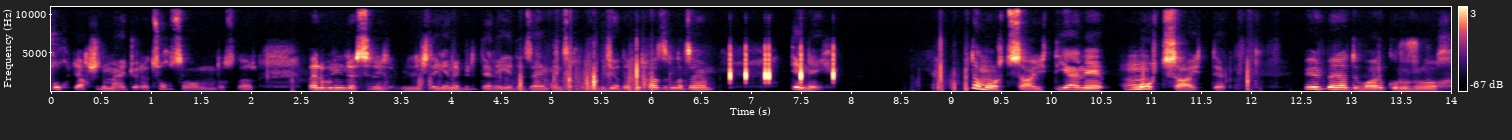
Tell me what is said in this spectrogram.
çox yaxşıdır mənə görə. Çox sağ olun dostlar. Bəli, bugün də sizlə birlikdə yenə bir deney edəcəyəm. Ancaq bunu videoda bir hazırlayacağım. Deney. Bu da mort saytdır. Yəni mort saytdır. Bir belə divar qururuq.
